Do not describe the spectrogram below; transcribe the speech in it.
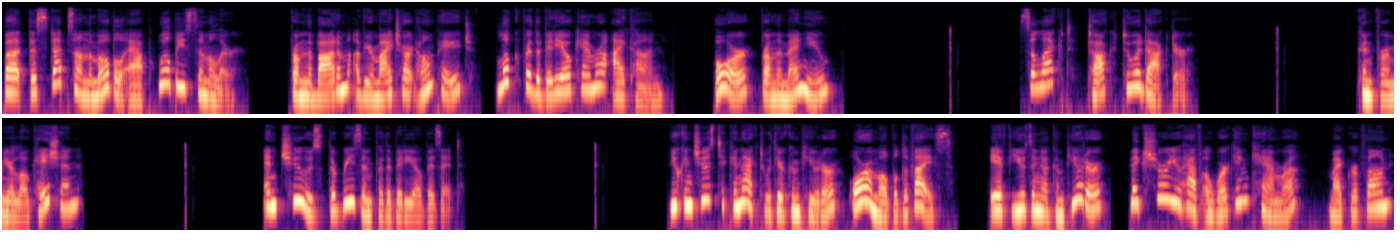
but the steps on the mobile app will be similar. From the bottom of your MyChart homepage, look for the video camera icon, or from the menu, select Talk to a Doctor. Confirm your location, and choose the reason for the video visit. You can choose to connect with your computer or a mobile device. If using a computer, make sure you have a working camera, microphone,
